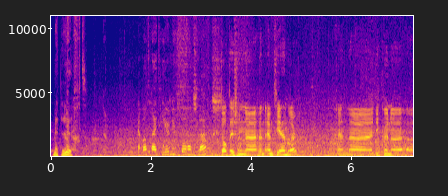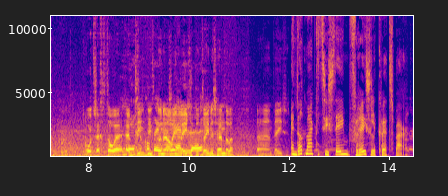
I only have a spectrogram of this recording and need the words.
met lucht. En wat rijdt hier nu voor ons langs? Dat is een, eh, een empty handler. En eh, die kunnen, eh, het woord zegt het al hè, Lege empty. Die kunnen alleen lege handelen. containers handelen. En deze En dat maakt het systeem vreselijk kwetsbaar.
